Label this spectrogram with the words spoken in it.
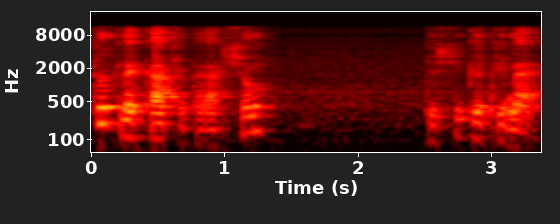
toutes les quatre opérations du cycle primaire.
